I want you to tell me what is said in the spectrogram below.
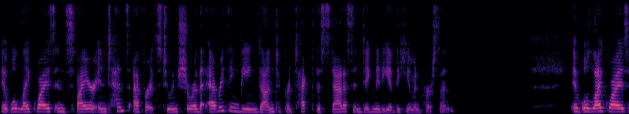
It will likewise inspire intense efforts to ensure that everything being done to protect the status and dignity of the human person. It will likewise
